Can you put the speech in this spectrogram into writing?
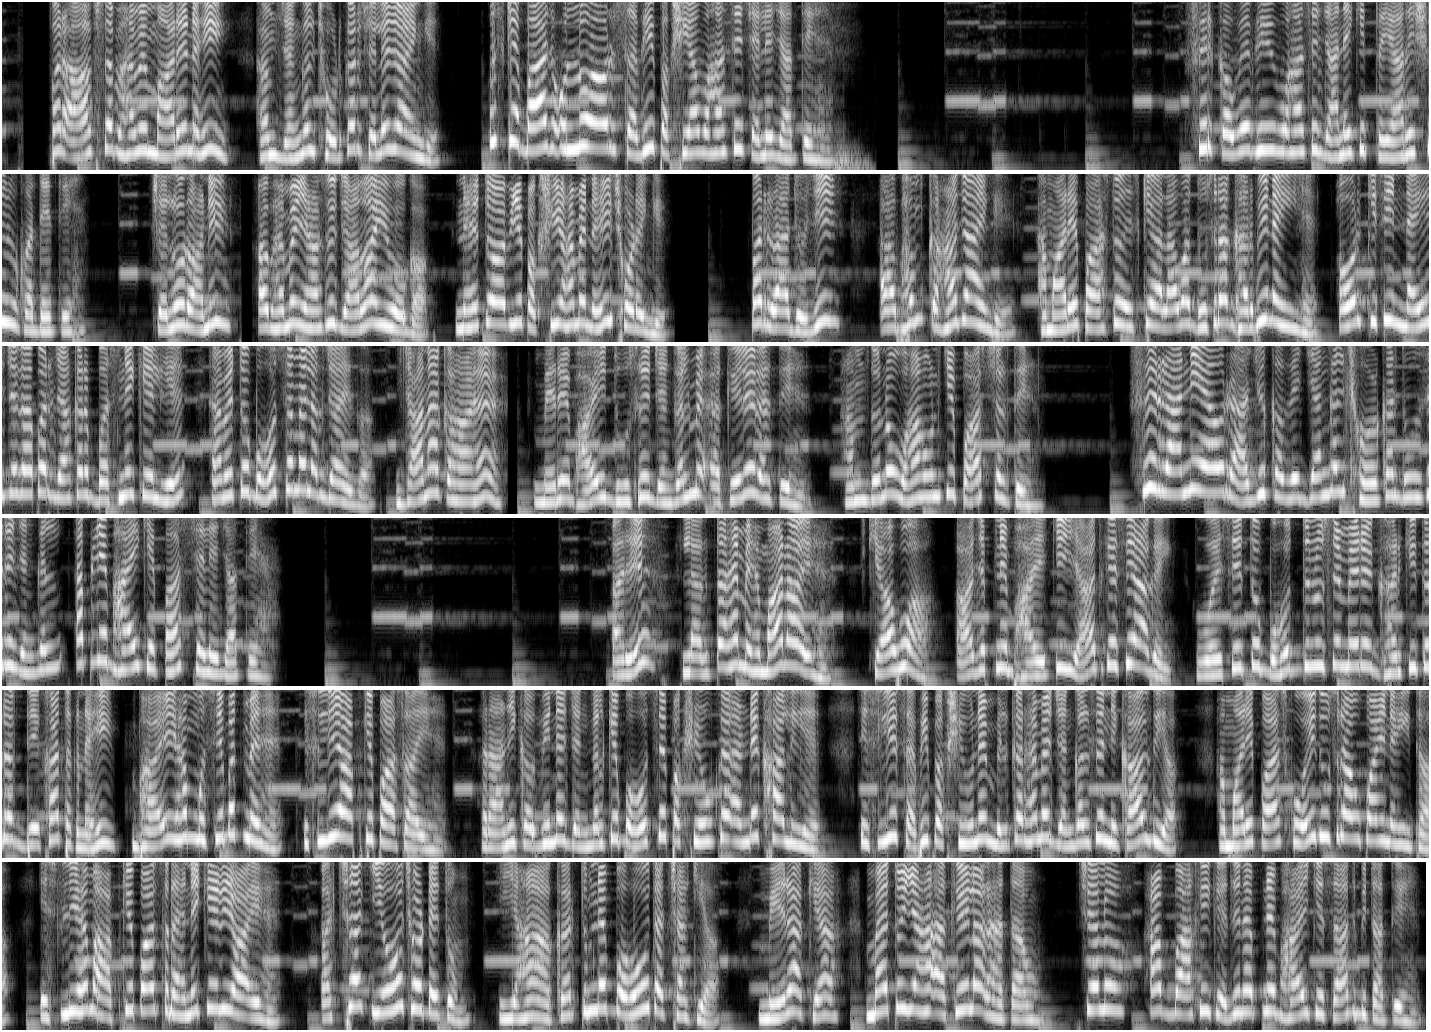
पर आप सब हमें मारे नहीं हम जंगल छोड़कर चले जाएँगे। उसके बाद उल्लू और सभी पक्षियाँ वहाँ से चले जाते हैं। फिर कौवे भी वहाँ से जाने की तैयारी शुरू कर देते हैं। चलो रानी अब हमें यहाँ से जाना ही होगा नहीं तो अब ये पक्षियाँ हमें नहीं छोड़ेंगे। पर राजू जी अब हम कहाँ जाएँगे? हमारे पास तो इसके अलावा दूसरा घर भी नहीं है। और किसी नई जगह पर जाकर बसने के लिए हमें तो बहुत समय लग जाएगा। जाना कहाँ है? मेरे भाई दूसरे जंगल में अकेले रहते हैं। हम दोनों वहाँ उनके पास चलते हैं। फिर रानी और राजू कवे जंगल छोड़कर दूसरे जंगल अपने भाई के पास चले जाते हैं। अरे लगता है मेहमान आए हैं। क्या हुआ? आज अपने भाई की याद कैसे आ गई? वैसे तो बहुत दिनों से मेरे घर की तरफ़ देखा तक नहीं। भाई, हम मुसीबत में हैं, इसलिए आपके पास आए हैं। रानी कवि ने जंगल के बहुत से पक्षियों के अंडे खा लिए हैं, इसलिए सभी पक्षियों ने मिलकर हमें जंगल से निकाल दिया। हमारे पास कोई दूसरा उपाय नहीं था, इसलिए हम आपके पास रहने के लिए आए हैं। अच्छा किए हो छोटे तुम, यहाँ आकर तुमने बहुत अच्छा किया। मेरा क्या? मैं तो यहाँ अकेला रहता हूँ। चलो अब बाकी के दिन अपने भाई के साथ बिताते हैं।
